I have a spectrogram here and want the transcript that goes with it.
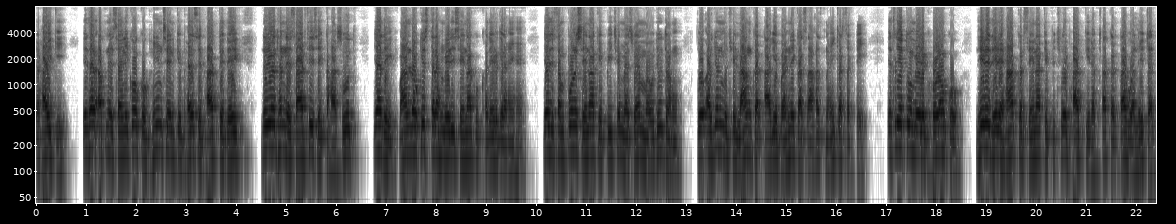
चढ़ाई की। इधर अपने सैनिकों को भीमसेन के भय से भागते देख दुर्योधन ने सारथी से कहा, सूत, यह देख, पांडव किस तरह मेरी सेना को खदेड़ रहे हैं? यदि संपूर्ण सेना के पीछे मैं स्वयं मौजूद रहूँ तो अर्जुन मुझे लांग कर आगे बढ़ने का साहस नहीं कर सकते। इसलिए तू मेरे घोड़ों को धीरे धीरे हाँक कर सेना के पिछले भाग की रक्षा करता हुआ ले चल।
